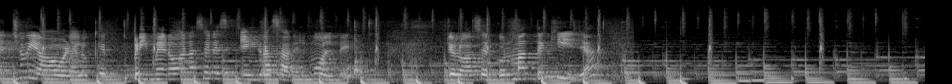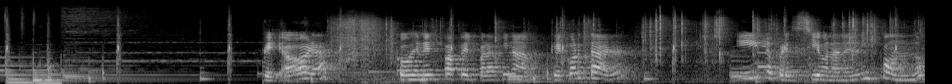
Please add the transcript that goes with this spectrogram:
hecho y ahora lo que primero van a hacer es engrasar el molde. Yo lo voy a hacer con mantequilla. Ok, ahora cogen el papel parafinado que cortaron y lo presionan en el fondo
